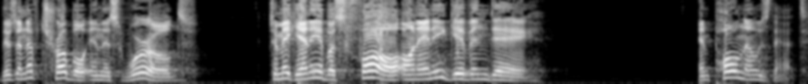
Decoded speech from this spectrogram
There's enough trouble in this world to make any of us fall on any given day. And Paul knows that.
